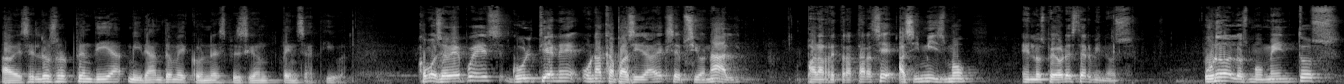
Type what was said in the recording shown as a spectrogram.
A veces lo sorprendía mirándome con una expresión pensativa. Como se ve, pues, Gould tiene una capacidad excepcional para retratarse a sí mismo en los peores términos. Uno de los momentos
